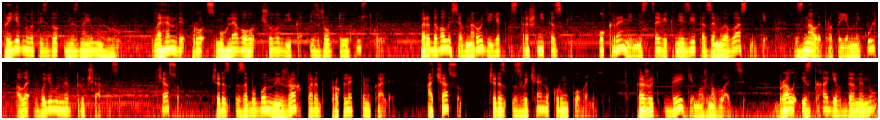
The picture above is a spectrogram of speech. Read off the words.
приєднуватись до незнайомих груп. Легенди про смуглявого чоловіка із жовтою хусткою передавалися в народі як страшні казки. Окремі місцеві князі та землевласники знали про таємний культ, але воліли не втручатися. Часом через забобонний жах перед прокляттям калі, а часом через звичайну корумпованість. Кажуть, деякі можновладці брали із тхагів данину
